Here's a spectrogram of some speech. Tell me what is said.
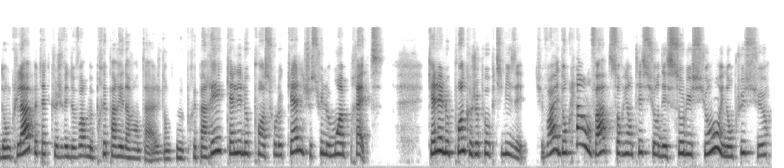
Donc là, peut-être que je vais devoir me préparer davantage. Donc, me préparer, quel est le point sur lequel je suis le moins prête? Quel est le point que je peux optimiser? Tu vois? Et donc là, on va s'orienter sur des solutions et non plus sur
